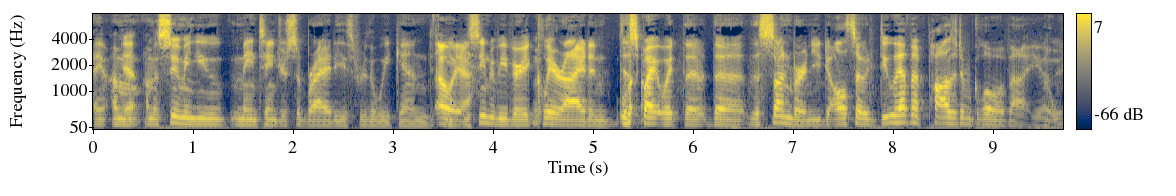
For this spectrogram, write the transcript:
I, I'm Yeah. I'm assuming you maintained your sobriety through the weekend. Oh, You- yeah. you seem to be very clear eyed, and despite what the, the the sunburn, you also do have a positive glow about you.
